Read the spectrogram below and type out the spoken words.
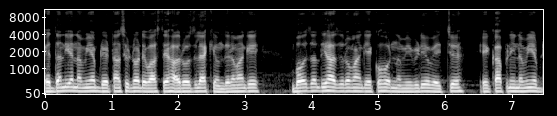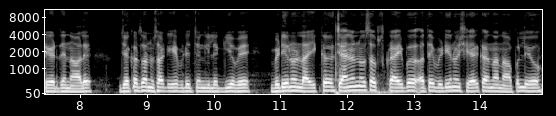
ਇਦਾਂ ਦੀਆਂ ਨਵੀਆਂ ਅਪਡੇਟਾਂ ਅਸੀਂ ਤੁਹਾਡੇ ਵਾਸਤੇ ਹਰ ਰੋਜ਼ ਲੈ ਕੇ ਆਉਂਦੇ ਰਵਾਂਗੇ ਬਹੁਤ ਜਲਦੀ ਹਾਜ਼ਰ ਹੋਵਾਂਗੇ ਇੱਕ ਹੋਰ ਨਵੀਂ ਵੀਡੀਓ ਵਿੱਚ ਇੱਕ ਆਪਣੀ ਨਵੀਂ ਅਪਡੇਟ ਦੇ ਨਾਲ ਜੇਕਰ ਤੁਹਾਨੂੰ ਸਾਡੀ ਇਹ ਵੀਡੀਓ ਚੰਗੀ ਲੱਗੀ ਹੋਵੇ ਵੀਡੀਓ ਨੂੰ ਲਾਈਕ ਚੈਨਲ ਨੂੰ ਸਬਸਕ੍ਰਾਈਬ ਅਤੇ ਵੀਡੀਓ ਨੂੰ ਸ਼ੇਅਰ ਕਰਨਾ ਨਾ ਭੁੱਲਿਓ।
